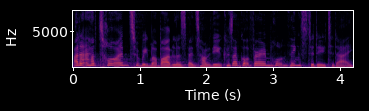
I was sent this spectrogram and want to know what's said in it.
I don't have time to read my Bible and spend time with you because I've got very important things to do today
